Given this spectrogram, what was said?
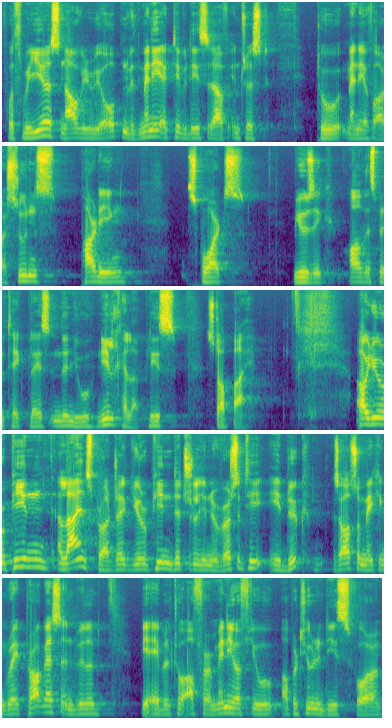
for three years. Now we reopen with many activities that are of interest to many of our students, partying, sports, music, all this will take place in the new Neil Keller. Please stop by. Our European Alliance project, European Digital University, EDUC, is also making great progress and will be able to offer many of you opportunities for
